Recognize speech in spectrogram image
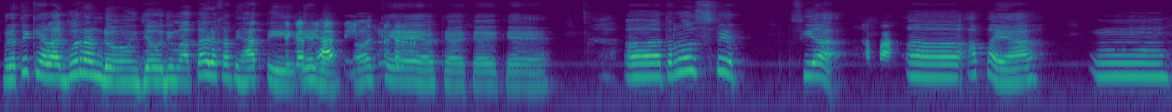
berarti kayak laguran dong. Jauh di mata, dekat di hati. Dekat iya di nggak? hati, Oke oke oke oke. Eh, terus Fit, Via, Apa? eh, apa ya? Hmm,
